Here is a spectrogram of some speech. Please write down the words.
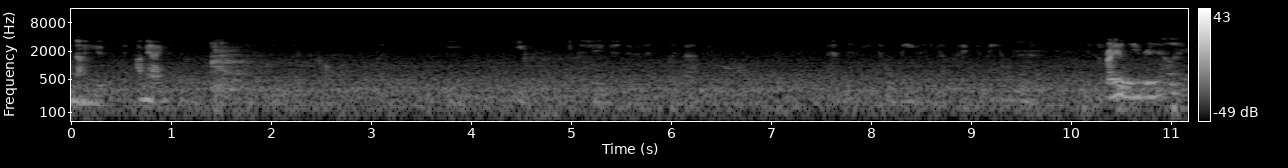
No, he, I mean, I used to live in Pensacola, but he, he was an exchange student, played basketball, and then he told me that he got picked to be on this Israeli reality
